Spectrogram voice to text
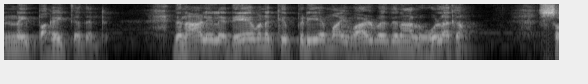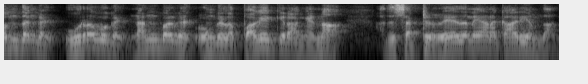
என்னை பகைத்தது என்று இந்த நாளிலே தேவனுக்கு பிரியமாய் வாழ்வதனால் உலகம் சொந்தங்கள் உறவுகள் நண்பர்கள் உங்களை பகைக்கிறாங்கன்னா அது சற்று வேதனையான காரியம்தான்.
